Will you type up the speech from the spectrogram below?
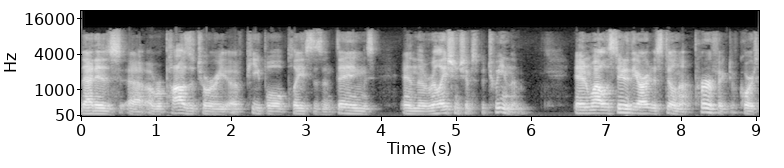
that is uh, a repository of people, places, and things, and the relationships between them. And while the state of the art is still not perfect, of course,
